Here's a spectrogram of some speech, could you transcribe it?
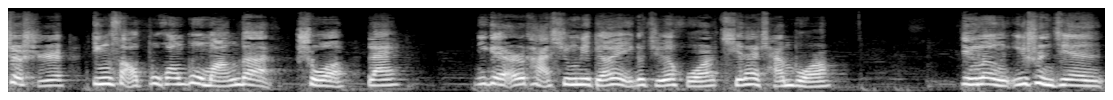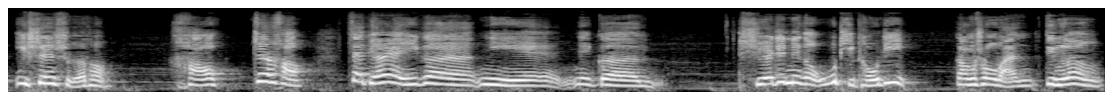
这时，丁嫂不慌不忙的说：“来，你给尔卡兄弟表演一个绝活——脐带缠脖。”丁愣一瞬间一伸舌头：“好，真好！再表演一个，你那个学的那个五体投地。”刚说完，丁愣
